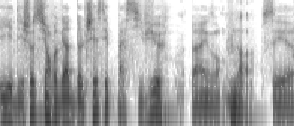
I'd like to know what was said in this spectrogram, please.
il y a des choses, si on regarde Dolce, c'est pas si vieux, par exemple. Non. C'est, euh,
